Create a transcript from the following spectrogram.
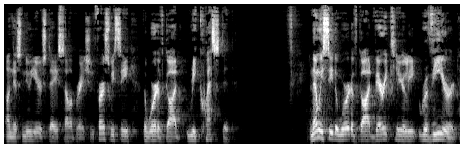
on this New Year's Day celebration. First, we see the Word of God requested. And then we see the Word of God very clearly revered.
